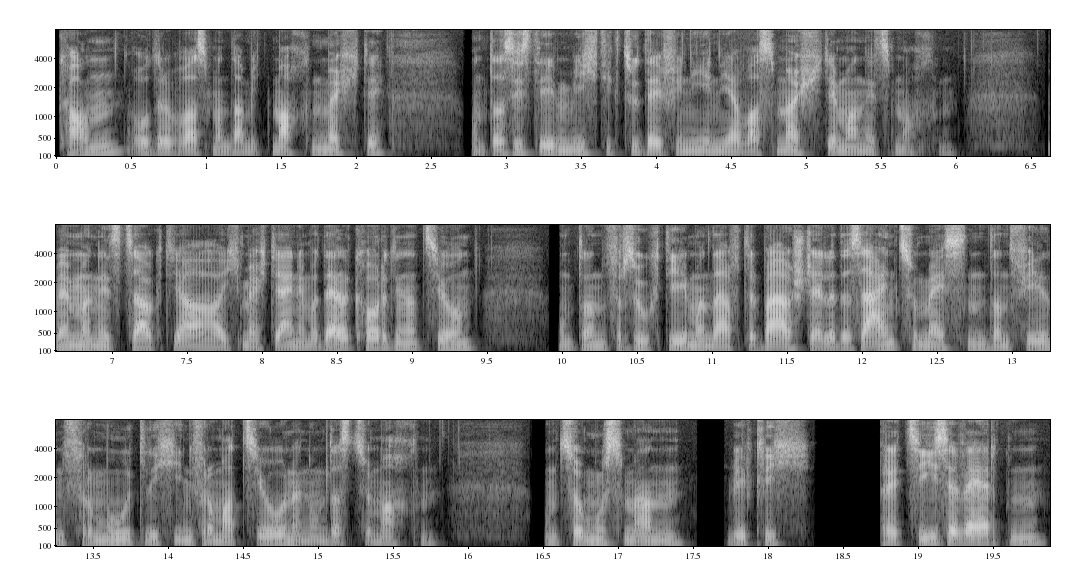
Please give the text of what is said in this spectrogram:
kann oder was man damit machen möchte. Und das ist eben wichtig zu definieren, ja, was möchte man jetzt machen. Wenn man jetzt sagt, ja, ich möchte eine Modellkoordination und dann versucht jemand auf der Baustelle das einzumessen, dann fehlen vermutlich Informationen, um das zu machen. Und so muss man wirklich präzise werden,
